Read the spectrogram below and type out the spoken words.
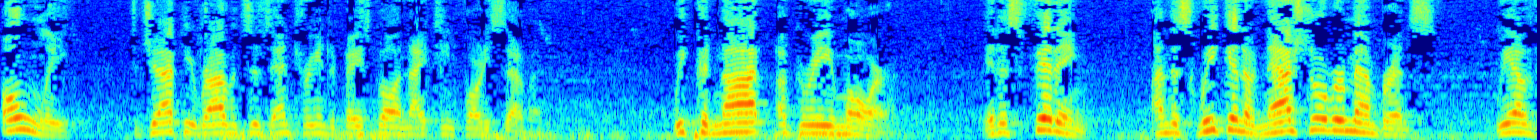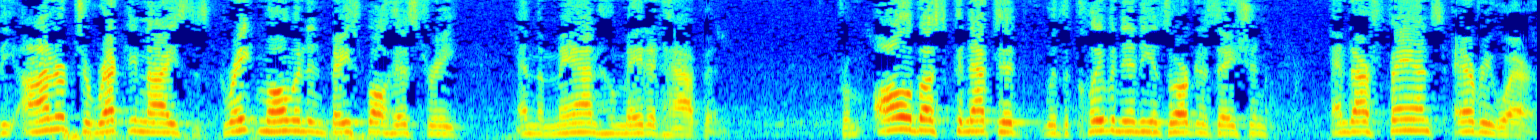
only to Jackie Robinson's entry into baseball in 1947. We could not agree more. It is fitting on this weekend of national remembrance, we have the honor to recognize this great moment in baseball history and the man who made it happen. From all of us connected with the Cleveland Indians organization and our fans everywhere,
